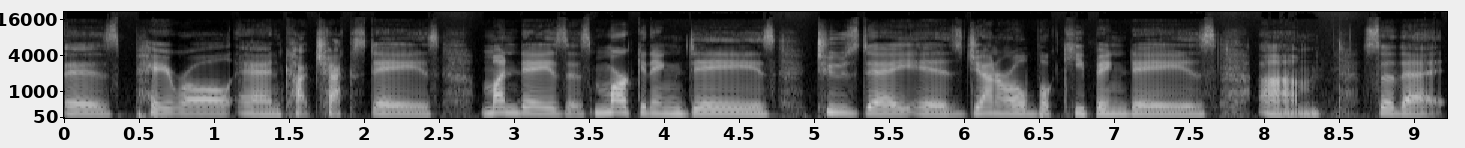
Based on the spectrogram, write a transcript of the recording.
is payroll and cut checks days. Mondays is marketing days. Tuesday is general bookkeeping days. Um, so that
